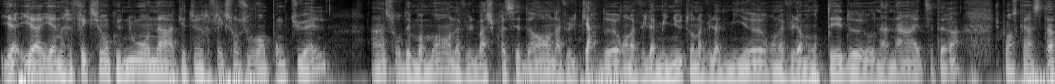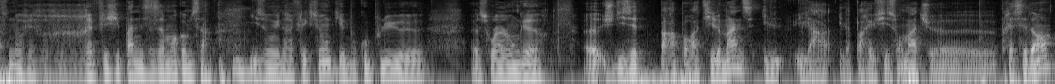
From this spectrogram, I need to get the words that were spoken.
il y a, y, a, y a une réflexion que nous on a qui est une réflexion souvent ponctuelle Hein, sur des moments, on a vu le match précédent, on a vu le quart d'heure, on a vu la minute, on a vu la demi-heure, on a vu la montée de Onana, etc. Je pense qu'un staff ne ré- réfléchit pas nécessairement comme ça. Ils ont une réflexion qui est beaucoup plus euh, euh, sur la longueur. Euh, je disais par rapport à Tillemans, il, il a, il a pas réussi son match euh, précédent.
